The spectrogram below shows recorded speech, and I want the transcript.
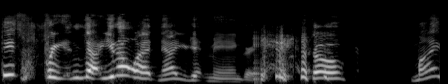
these free. no, You know what? Now you're getting me angry. so my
